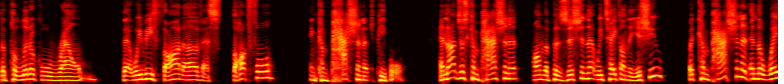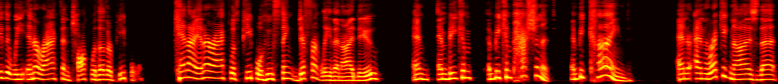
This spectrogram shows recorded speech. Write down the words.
the political realm, that we be thought of as thoughtful and compassionate people. And not just compassionate on the position that we take on the issue, but compassionate in the way that we interact and talk with other people. Can I interact with people who think differently than I do and and be and be compassionate and be kind and and recognize that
